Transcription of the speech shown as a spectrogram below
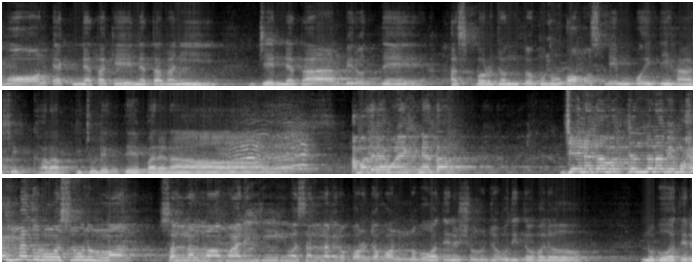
এমন এক নেতাকে নেতা মানি, যে নেতার বিরুদ্ধে আজ পর্যন্ত কোনো অমুসলিম ঐতিহাসিক খারাপ কিছু লিখতে পারে না আমাদের এমন এক নেতা, যে নেতা হচ্ছেন জনাবি মুহাম্মাদুর রাসূলুল্লাহ সাল্লাল্লাহু আলাইহি ওয়াসাল্লামের উপর যখন নবুয়তের সূর্য উদিত হলো, নবুয়তের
